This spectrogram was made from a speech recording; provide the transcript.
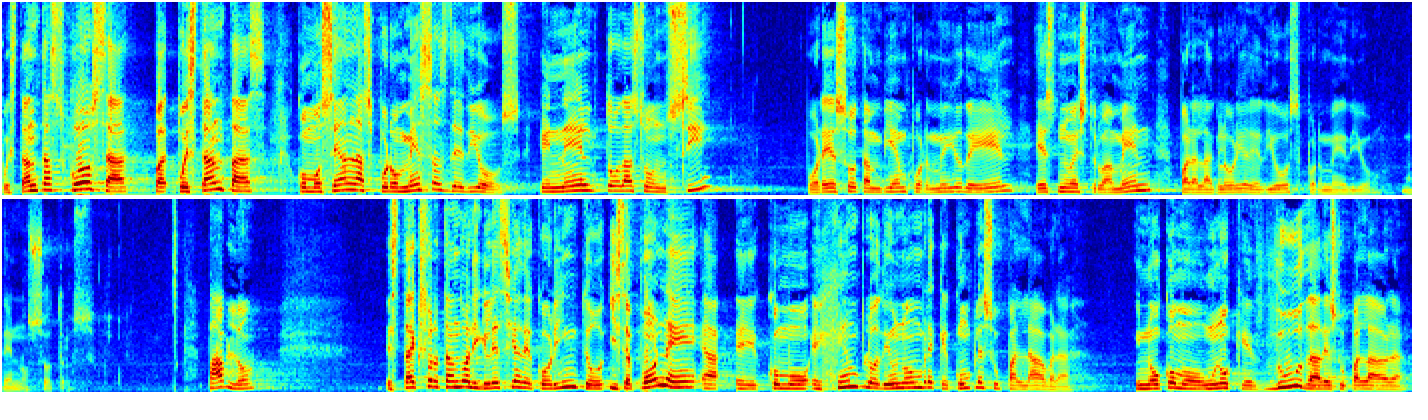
Pues tantas cosas, pues tantas como sean las promesas de Dios, en Él todas son sí. Por eso también por medio de Él es nuestro amén para la gloria de Dios por medio de nosotros. Pablo está exhortando a la iglesia de Corinto y se pone eh, como ejemplo de un hombre que cumple su palabra y no como uno que duda de su palabra.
